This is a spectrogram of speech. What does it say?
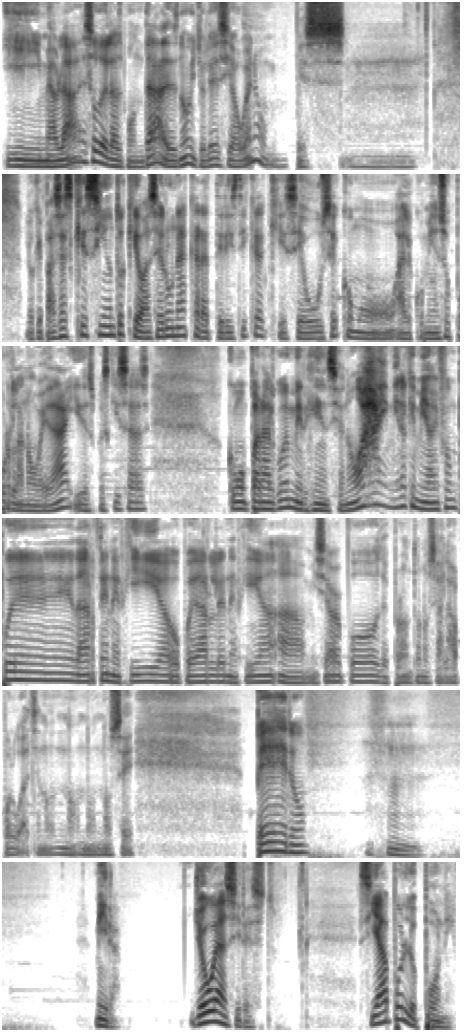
Y me hablaba eso de las bondades, ¿no? Y yo le decía, bueno, pues lo que pasa es que siento que va a ser una característica que se use como al comienzo por la novedad y después quizás como para algo de emergencia, ¿no? Ay, mira que mi iPhone puede darte energía o puede darle energía a mis AirPods, de pronto no sé, al Apple Watch, no, no, no, no sé. Pero, mira, yo voy a decir esto. Si Apple lo pone,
